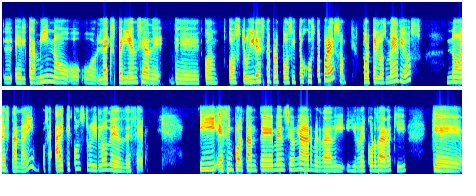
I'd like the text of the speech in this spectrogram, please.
el, camino o, la experiencia de, construir este propósito justo por eso, porque los medios no están ahí, o sea, hay que construirlo desde cero. Y es importante mencionar, ¿verdad? Y, recordar aquí que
